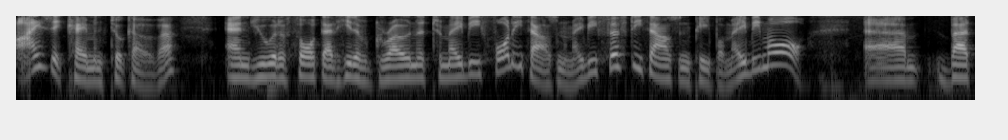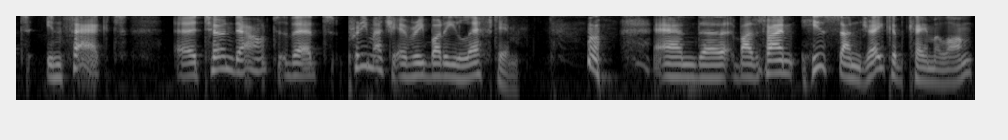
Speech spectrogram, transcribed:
Isaac came and took over, and you would have thought that he'd have grown it to maybe 40,000, maybe 50,000 people, maybe more. Um, but in fact, it turned out that pretty much everybody left him. and uh, by the time his son Jacob came along,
